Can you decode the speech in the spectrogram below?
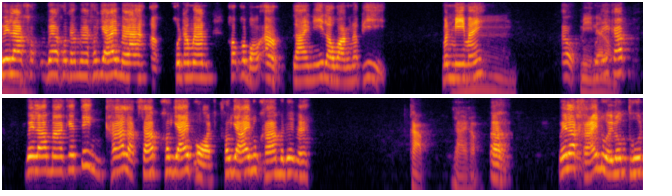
เวลาเขาเวลาคนทำงานเขาย้ายมาอะคนทำงานเขาก็บอกอ้าวรายนี้ระวังนะพี่ มันมีไหมอืม เอ้ามีคุณแน่นี้ครับ เวลา marketing ค้าหลักทรัพย์เขาย้ายพอร์ตเขาย้ายลูกค้ามาด้วยไหมครับย้ายครับอ่าเวลาขายหน่วยลงทุน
